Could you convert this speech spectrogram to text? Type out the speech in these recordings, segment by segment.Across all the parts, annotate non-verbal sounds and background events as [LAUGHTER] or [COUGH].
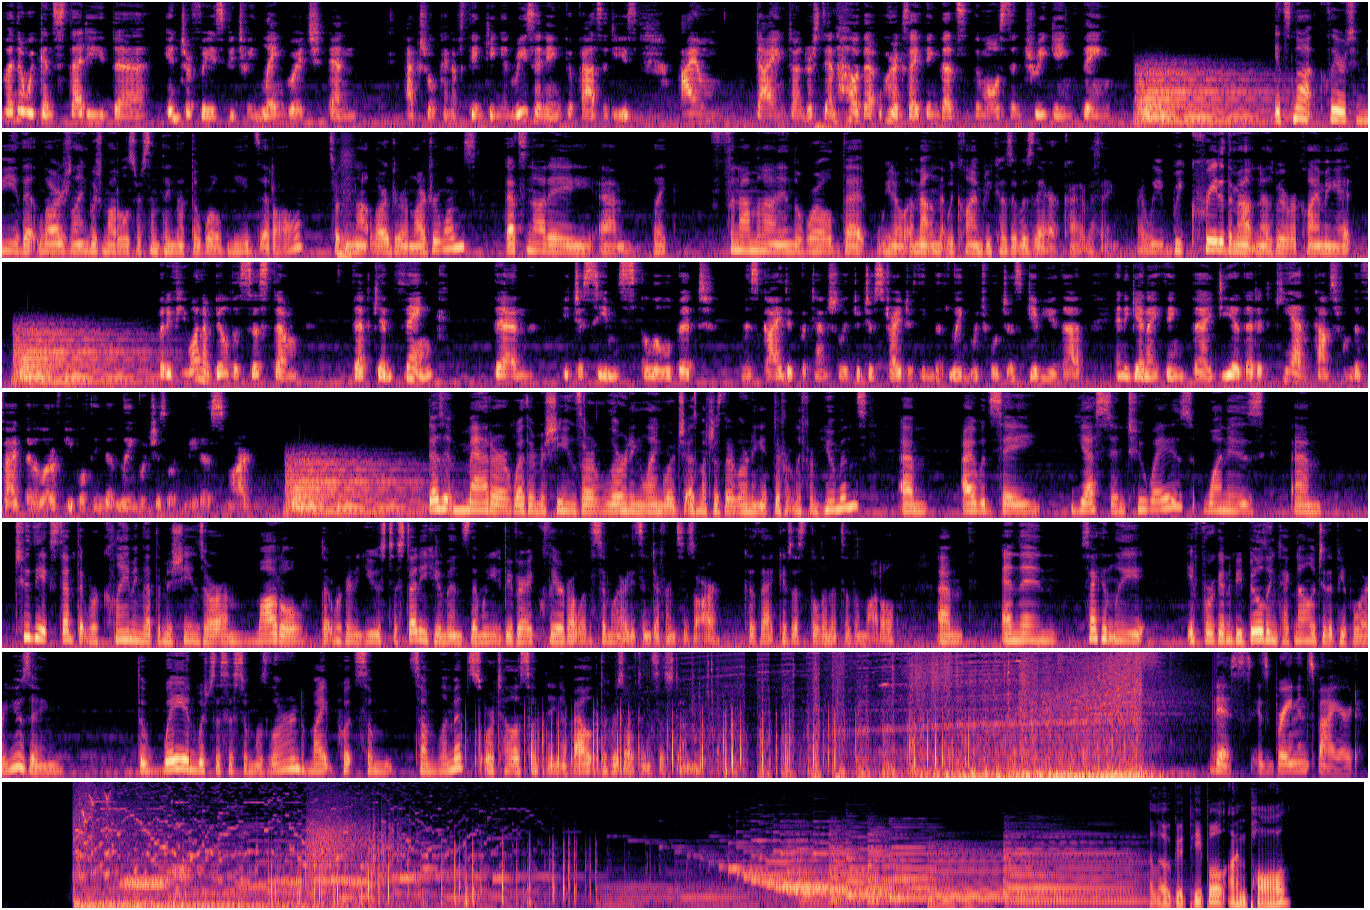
whether we can study the interface between language and actual kind of thinking and reasoning capacities, I am dying to understand [LAUGHS] how that works. I think that's the most intriguing thing. It's not clear to me that large language models are something that the world needs at all. Certainly not larger and larger ones. That's not a um, like phenomenon in the world that you know a mountain that we climbed because it was there kind of a thing. Right? We we created the mountain as we were climbing it. But if you want to build a system that can think, then it just seems a little bit misguided potentially to just try to think that language will just give you that. And again, I think the idea that it can comes from the fact that a lot of people think that language is what made us smart. Does it matter whether machines are learning language as much as they're learning it differently from humans? Um, I would say yes in two ways. One is um, to the extent that we're claiming that the machines are a model that we're going to use to study humans, then we need to be very clear about what the similarities and differences are, because that gives us the limits of the model. Um, and then, secondly, if we're going to be building technology that people are using, the way in which the system was learned might put some, some limits or tell us something about the resulting system. This is Brain Inspired. Hello, good people. I'm Paul.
